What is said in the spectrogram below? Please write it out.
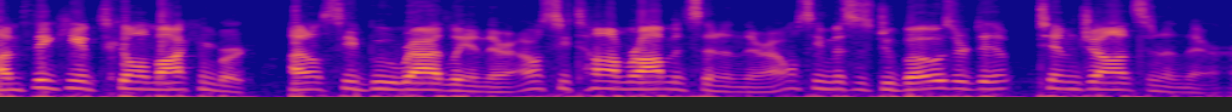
I'm thinking of To Kill a Mockingbird. I don't see Boo Radley in there. I don't see Tom Robinson in there. I don't see Mrs. DuBose or Tim- Tim Johnson in there.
